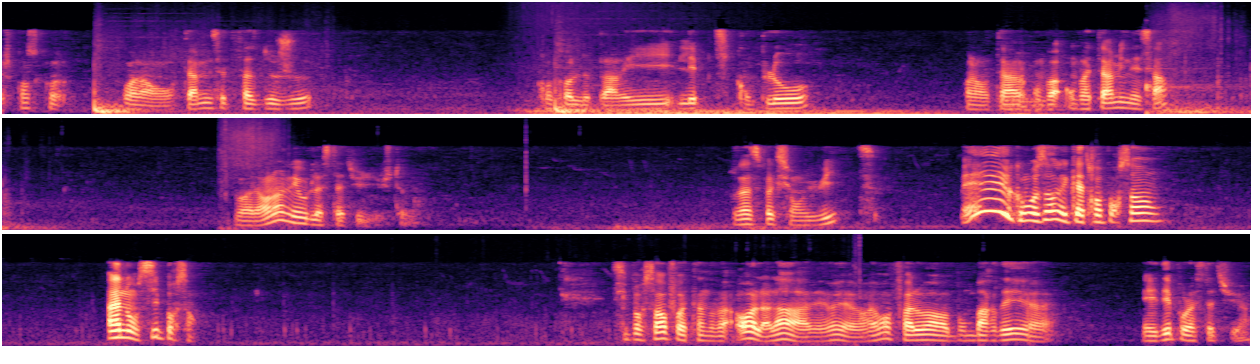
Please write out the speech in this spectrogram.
Je pense que voilà, on termine cette phase de jeu. Contrôle de Paris, les petits complots. Voilà, on, va, on va terminer ça. Voilà, on en est où de la statue justement? Inspection 8. Mais comment ça on est 4% Ah non, 6%. 6%, faut atteindre Oh là là, il va vraiment falloir bombarder euh, et aider pour la statue. Hein.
